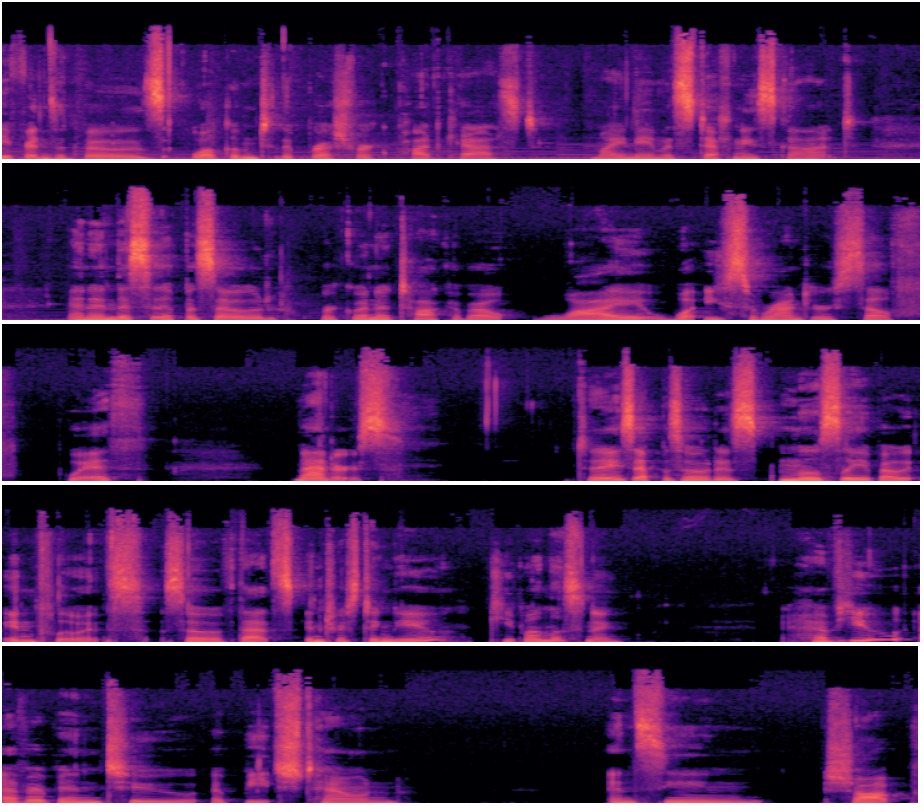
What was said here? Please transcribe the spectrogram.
Hey, friends and foes, welcome to the Brushwork Podcast. My name is Stephanie Scott, and in this episode, we're going to talk about why what you surround yourself with matters. Today's episode is mostly about influence, so if that's interesting to you, keep on listening. Have you ever been to a beach town and seen shop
